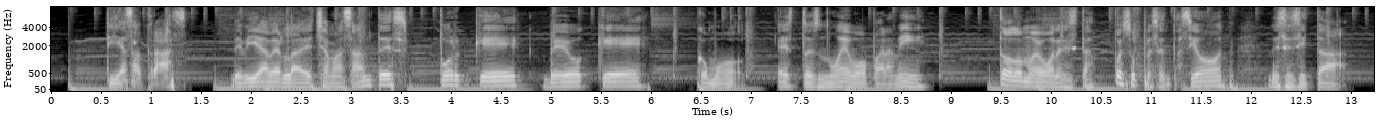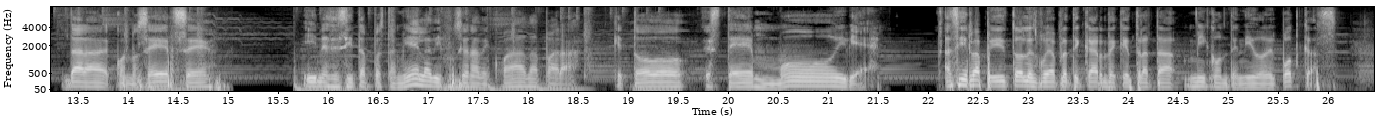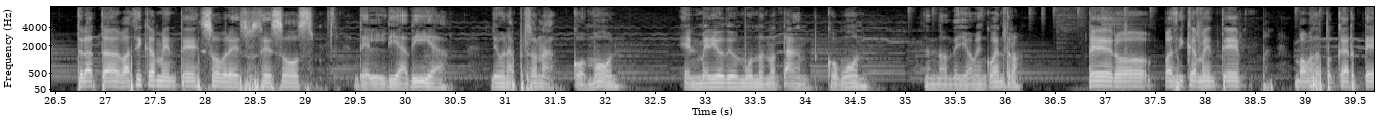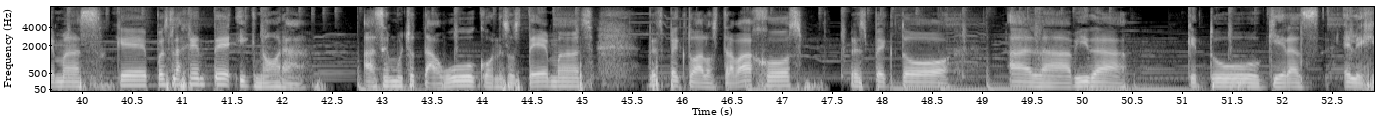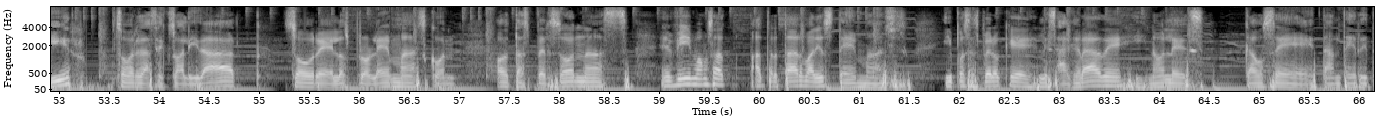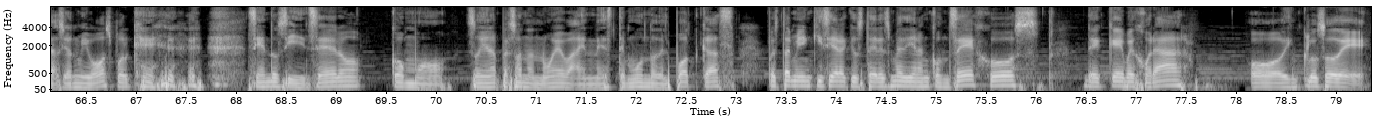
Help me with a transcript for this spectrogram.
días atrás, debía haberla hecha más antes porque veo que como esto es nuevo para mí, todo nuevo necesita pues su presentación, necesita dar a conocerse y necesita pues también la difusión adecuada para que todo esté muy bien. Así rapidito les voy a platicar de qué trata mi contenido del podcast. Trata básicamente sobre sucesos del día a día de una persona común en medio de un mundo no tan común en donde yo me encuentro. Pero básicamente vamos a tocar temas que pues la gente ignora. Hace mucho tabú con esos temas respecto a los trabajos, respecto a la vida que tú quieras elegir sobre la sexualidad, sobre los problemas con otras personas. En fin, vamos a, tratar varios temas. Y pues espero que les agrade y no les cause tanta irritación mi voz porque siendo sincero, como soy una persona nueva en este mundo del podcast, pues también quisiera que ustedes me dieran consejos de qué mejorar o incluso de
